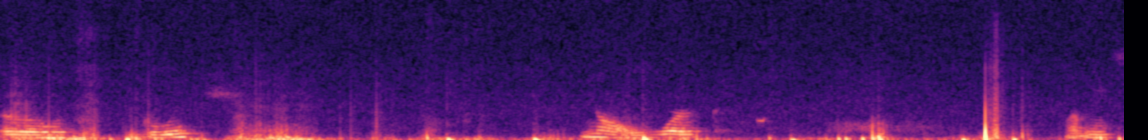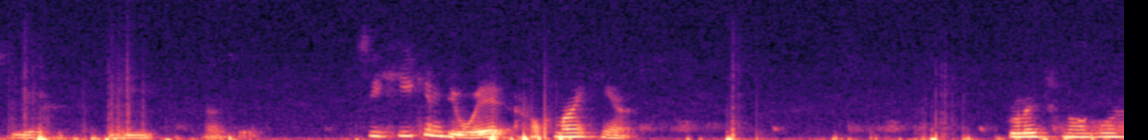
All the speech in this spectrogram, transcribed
so, glitch. No, work. Let me see if he has it. See, he can do it. How come I can't? Glitch no work.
